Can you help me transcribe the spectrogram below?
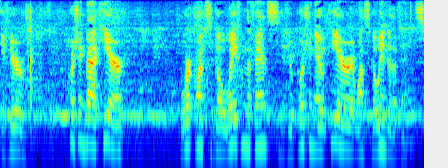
if you're pushing back here work wants to go away from the fence. If you're pushing out here, it wants to go into the fence.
